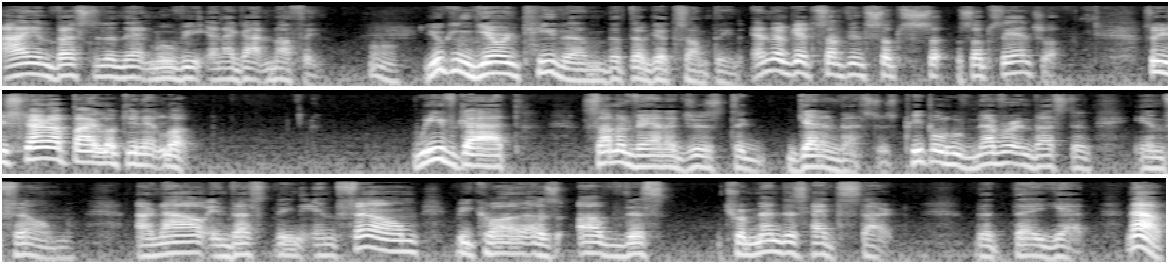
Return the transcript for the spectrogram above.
I invested in that movie and I got nothing. Hmm. You can guarantee them that they'll get something, and they'll get something sub- substantial. So you start out by looking at look, we've got some advantages to get investors. People who've never invested in film are now investing in film because of this tremendous head start that they get. Now,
